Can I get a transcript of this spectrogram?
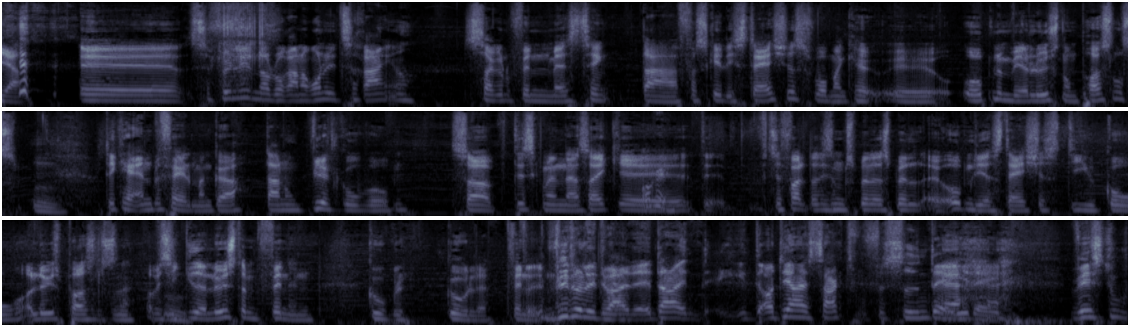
ja. Øh, selvfølgelig, når du render rundt i terrænet, så kan du finde en masse ting. Der er forskellige stashes, hvor man kan øh, åbne ved at løse nogle puzzles. Mm. Det kan jeg anbefale, man gør. Der er nogle virkelig gode våben. Så det skal man altså ikke... Øh, Okay. det, til folk, der ligesom spiller et spil, øh, åbn de her stashes. De er gode og løse puzzlesene. Og hvis Mm. I gider løse dem, find en Google. Google. Find en. Vitterligt, var det. Der, er- og det har jeg sagt for siden dag Ja. i dag. Hvis du,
